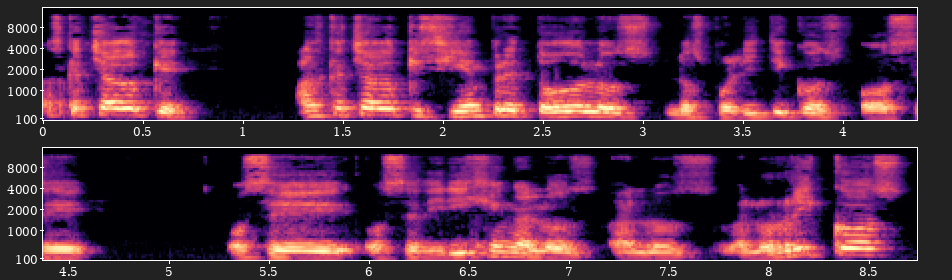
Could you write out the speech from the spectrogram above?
¿Has cachado que, has cachado que siempre todos los, los políticos o se, o se, o se dirigen a los, a los, a los ricos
